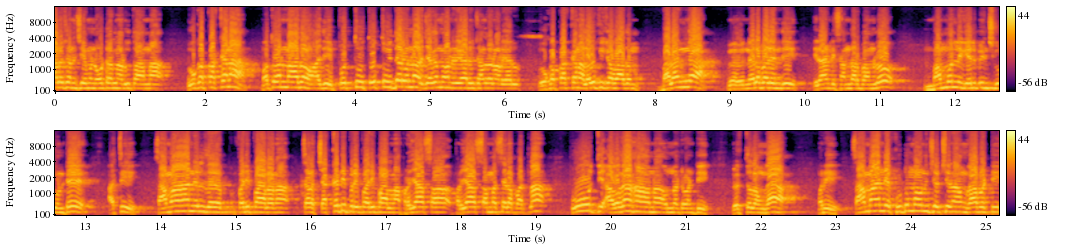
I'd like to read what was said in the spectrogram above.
ఆలోచన చేయమని ఓటర్లను అడుగుతా ఉన్నా ఒక పక్కన మతోన్మాదం అది పొత్తు తొత్తు ఇద్దరు ఉన్నారు జగన్మోహన్ రెడ్డి గారు చంద్రబాబు నాయుడు గారు. ఒక పక్కన లౌకికవాదం బలంగా నిలబడింది. ఇలాంటి సందర్భంలో మమ్మల్ని గెలిపించుకుంటే అతి సామాన్యుల పరిపాలన చాలా చక్కటి పరి పరిపాలన ప్రజా ప్రజా సమస్యల పట్ల పూర్తి అవగాహన ఉన్నటువంటి వ్యక్తులంగా మరి సామాన్య కుటుంబం నుంచి వచ్చినాం కాబట్టి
